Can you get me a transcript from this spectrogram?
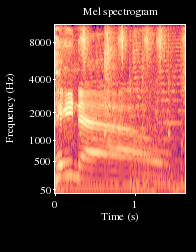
Hey now,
